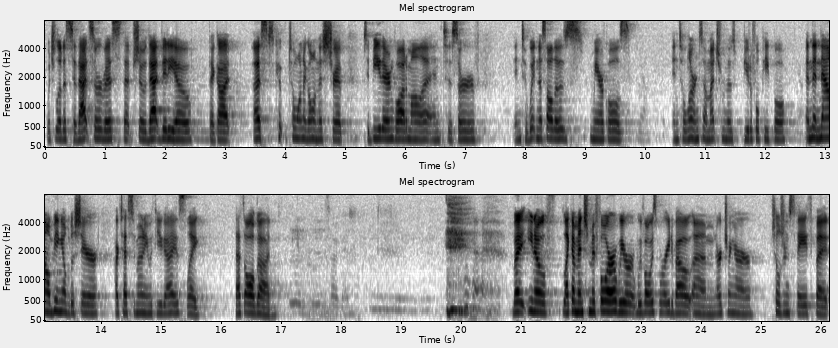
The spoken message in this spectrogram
which led us to that service that showed that video that got us to, to want to go on this trip to be there in Guatemala and to serve and to witness all those miracles yeah. and to learn so much from those beautiful people. Yeah. And then now being able to share our testimony with you guys, like, that's all God. So but, you know, like I mentioned before, we were, we've always worried about um, nurturing our children's faith, but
